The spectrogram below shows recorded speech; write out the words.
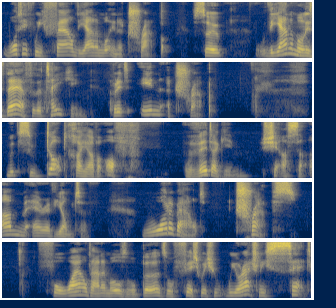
what if we found the animal in a trap? So the animal is there for the taking, but it's in a trap. Mutsudot chayav off. Vedagim she'asa'am me'erev. What about traps? For wild animals or birds or fish, which we were actually set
